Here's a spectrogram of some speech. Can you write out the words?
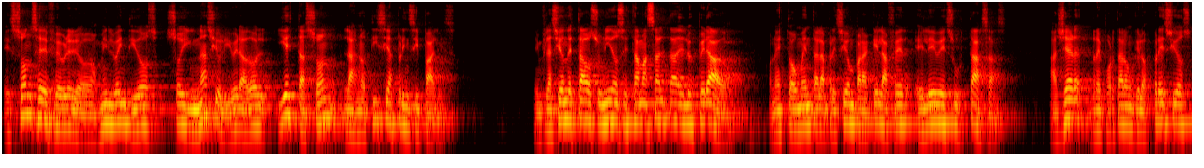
Es 11 de febrero de 2022, soy Ignacio Liberadol y estas son las noticias principales. La inflación de Estados Unidos está más alta de lo esperado. Con esto aumenta la presión para que la Fed eleve sus tasas. Ayer reportaron que los precios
